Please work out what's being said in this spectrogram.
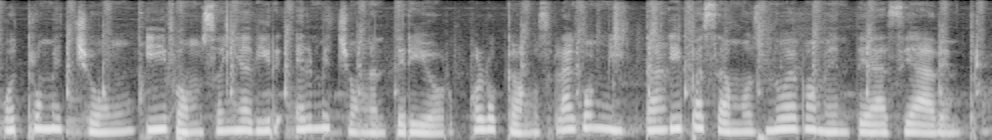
otro mechón y vamos a añadir el mechón anterior. Colocamos la gomita y pasamos nuevamente hacia adentro.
